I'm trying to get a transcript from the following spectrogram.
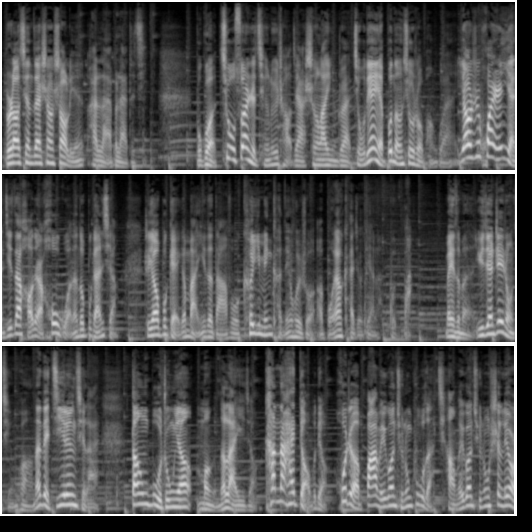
不知道现在上少林还来不来得及。不过就算是情侣吵架生拉硬拽，酒店也不能袖手旁观。要是坏人演技再好点，后果那都不敢想。这要不给个满意的答复，柯一鸣肯定会说啊，不要开酒店了，滚吧。妹子们遇见这种情况，那得机灵起来。裆部中央猛地来一脚，看他还屌不屌？或者扒围观群众裤子，抢围观群众肾溜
